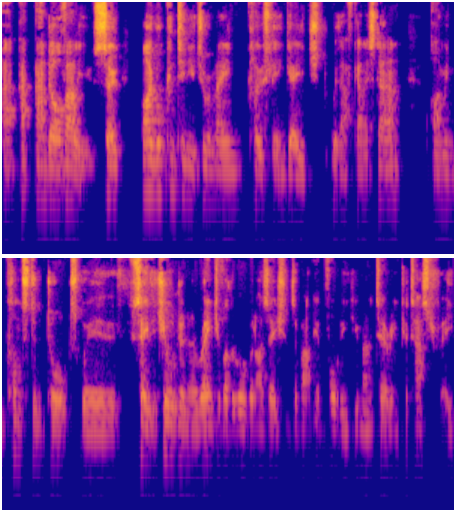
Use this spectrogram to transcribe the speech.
and our values. So I will continue to remain closely engaged with Afghanistan. I'm in constant talks with Save the Children and a range of other organisations about the unfolding humanitarian catastrophe.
